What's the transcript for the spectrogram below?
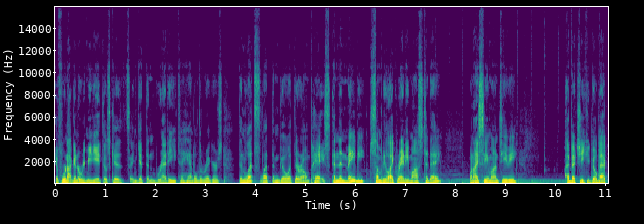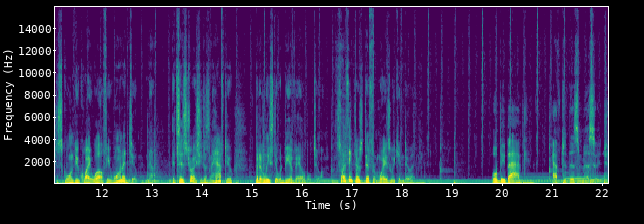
if we're not going to remediate those kids and get them ready to handle the rigors, then let's let them go at their own pace. And then maybe somebody like Randy Moss today, when I see him on TV, I bet you he could go back to school and do quite well if he wanted to. No, it's his choice. He doesn't have to, but at least it would be available to them. So I think there's different ways we can do it. We'll be back after this message.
